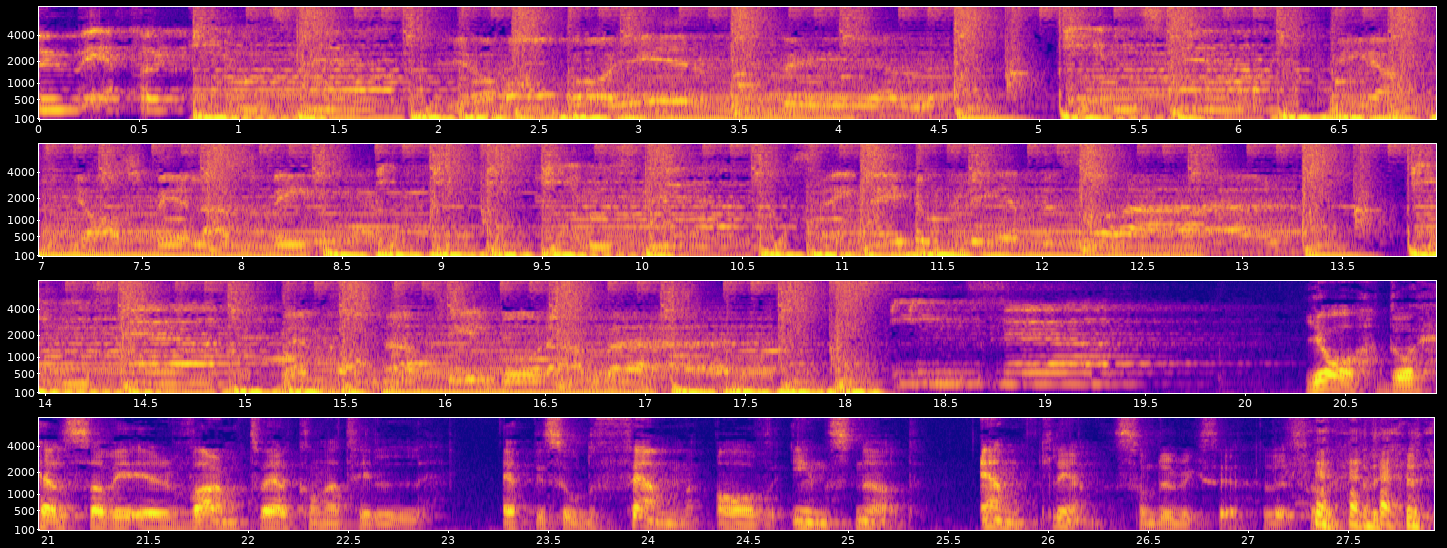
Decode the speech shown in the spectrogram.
Du är för insnöad, Jaha, vad är det för fel insnöad, med att jag spelar spel? Ja, då hälsar vi er varmt välkomna till episod 5 av Insnöd. Äntligen, som du brukar säga.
